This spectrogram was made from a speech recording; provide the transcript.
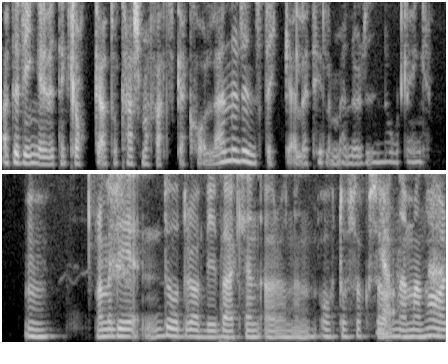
att det ringer en liten klocka, att då kanske man faktiskt ska kolla en urinsticka eller till och med en urinodling. Mm. Ja, men det, då drar vi verkligen öronen åt oss också. Ja. När man har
